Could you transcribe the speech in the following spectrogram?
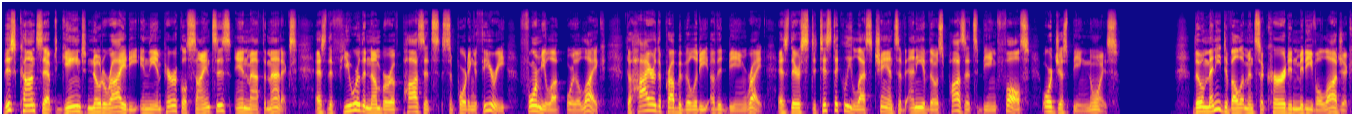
This concept gained notoriety in the empirical sciences and mathematics, as the fewer the number of posits supporting a theory, formula, or the like, the higher the probability of it being right, as there's statistically less chance of any of those posits being false or just being noise. Though many developments occurred in medieval logic,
